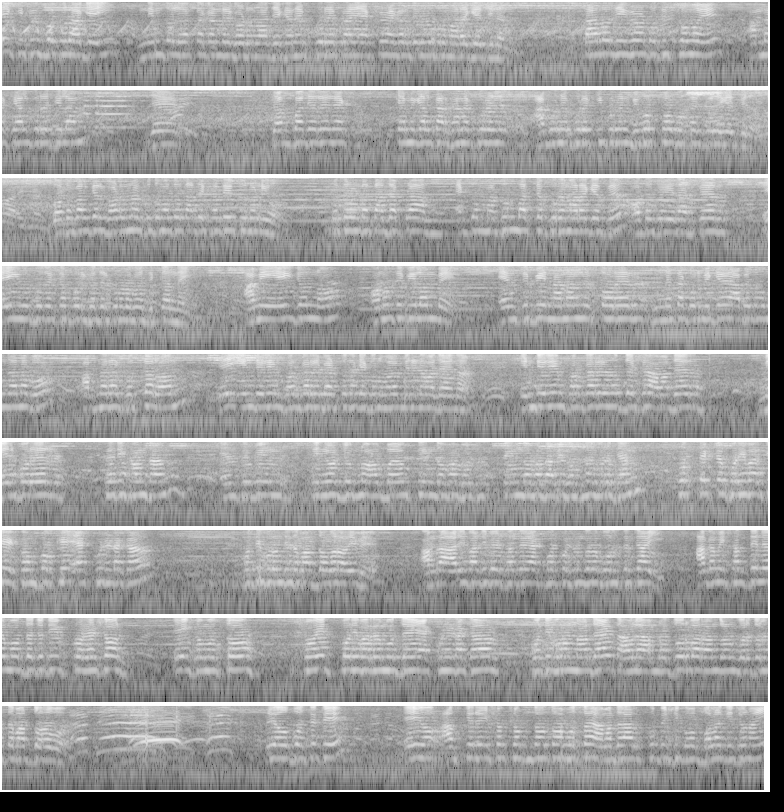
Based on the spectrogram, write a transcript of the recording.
এই কিছু বছর আগেই নিমতলী হত্যাকাণ্ডের ঘটনা, যেখানে পুরে প্রায় একশো এগারো জনের উপর মারা গিয়েছিলেন। তারও নিকট অতীত সময়ে আমরা খেয়াল করেছিলাম যে চকবাজারের এক কেমিক্যাল কারখানা পুরে, আগুনে পুরে কি পরিমাণ বিভৎস অবস্থায় চলে গেছিল। গতকালকের ঘটনা শুধুমাত্র তাদের সাথেই তুলনীয়। সতেরোটা তাজা প্রাণ একদম মাসুম বাচ্চা পুরে মারা গেছে, অথচ এই রাষ্ট্রের এই উপদেষ্টা পরিষদের কোনো রকম ধিক্কার নেই। আমি এই জন্য অনতিবিলম্বে এনসিপি নানান স্তরের নেতাকর্মীকে আবেদন জানাব। আপনারা সোচ্চার হন, এই ইন্টেরিয়াম সরকারের ব্যর্থতাকে কোনোভাবে মেনে নেওয়া যায় না। ইন্টেরিয়াম সরকারের উদ্দেশ্যে আমাদের মিরপুরের কৃতি সন্তান এনসিপির সিনিয়র যুগ্ম আহ্বায়ক তিন দফা তিন দফা দাবি ঘোষণা করেছেন। প্রত্যেকটা পরিবারকে কমপক্ষে এক কোটি টাকা ক্ষতিপূরণ দিতে বাধ্য করা হইবে। আমরা আরিফ আদিবের সাথে একমত পোষণ করে বলতে চাই, আগামী সাত দিনের মধ্যে যদি প্রশাসন এই সমস্ত শহীদ পরিবারের মধ্যে এক কোটি টাকা ক্ষতিপূরণ না দেয়, তাহলে আমরা দুর্বার আন্দোলন করে তুলতে বাধ্য হব। প্রিয় উপস্থিতি, এই আজকের এই শোক অবস্থায় আমাদের আর খুব বেশি বলার কিছু নাই।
